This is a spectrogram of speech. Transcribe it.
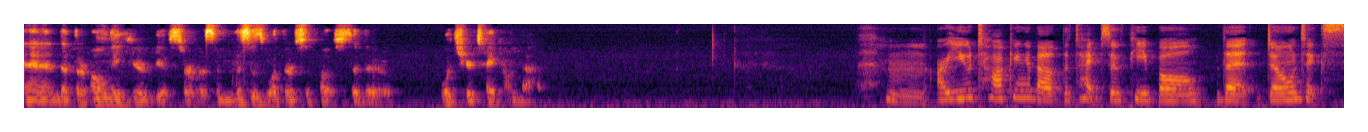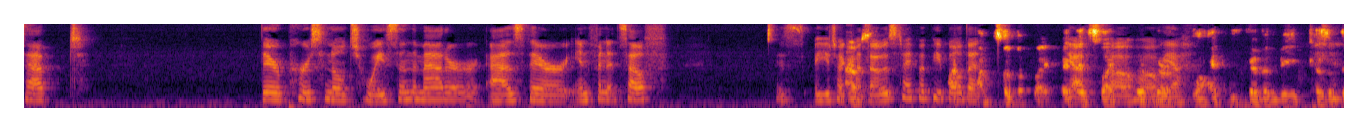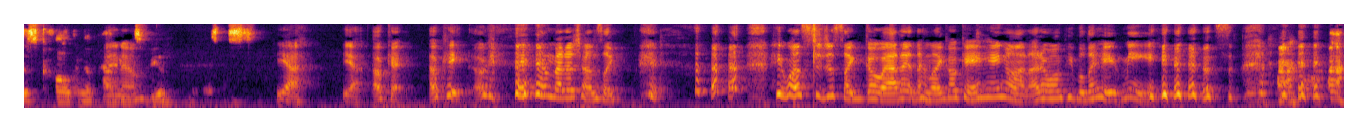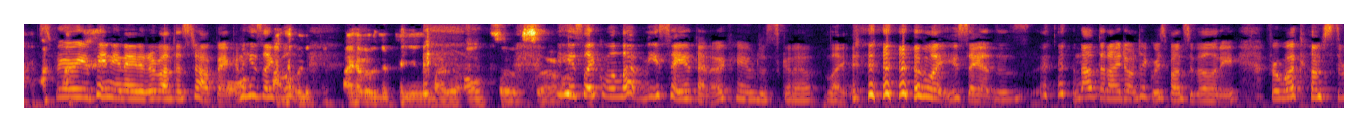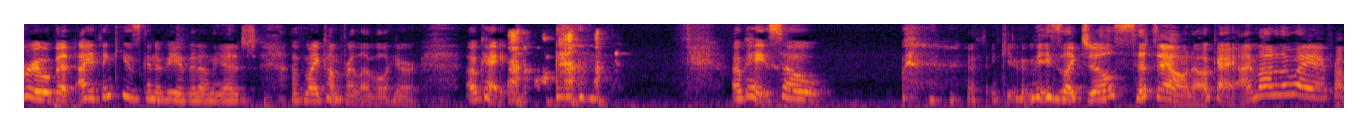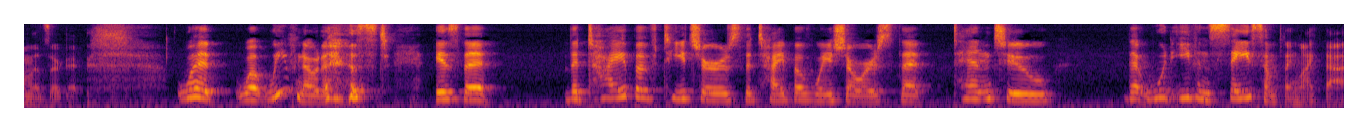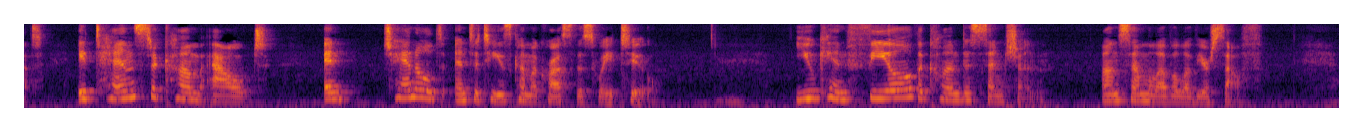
and that they're only here to be of service and this is what they're supposed to do. What's your take on that? Hmm. Are you talking about the types of people that don't accept their personal choice in the matter as their infinite self is are you talking absolutely. about those type of people that absolutely? Yeah. It's like oh, oh, yeah. life is driven because of this calling of having to be a business. Yeah, yeah. Okay, okay, okay. Metatron's like he wants to just like go at it, and I'm like, okay, hang on. I don't want people to hate me. it's, it's, very opinionated about this topic, well, and he's like, I, well, have an, I have an opinion about it also. So he's like, well, let me say it then. Okay, I'm just gonna like let you say it. This, not that I don't take responsibility for what comes through, but I think he's gonna be a bit on the edge of my comfort level here. Okay. Um, okay, so Thank you. He's like, Jill, sit down. Okay, I'm out of the way, I promise. Okay. What what we've noticed is that the type of teachers, the type of way showers that tend to that would even say something like that, it tends to come out and channeled entities come across this way too. You can feel the condescension on some level of yourself.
